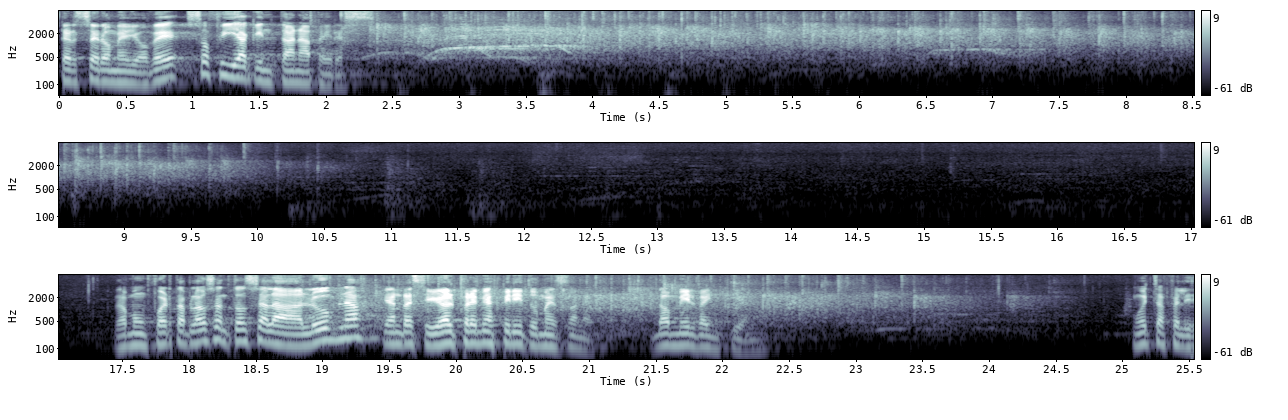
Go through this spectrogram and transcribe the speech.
Tercero medio B, Sofía Quintana Pérez. Damos un fuerte aplauso entonces a la alumna que han recibido el premio Espíritu Mesonet 2021. Muchas felicidades.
